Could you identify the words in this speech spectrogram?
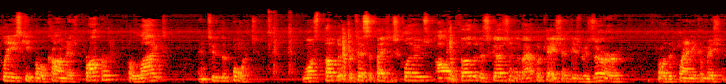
Please keep all comments proper, polite, and to the point. Once public participation is closed, all further discussion of application is reserved for the planning commission.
